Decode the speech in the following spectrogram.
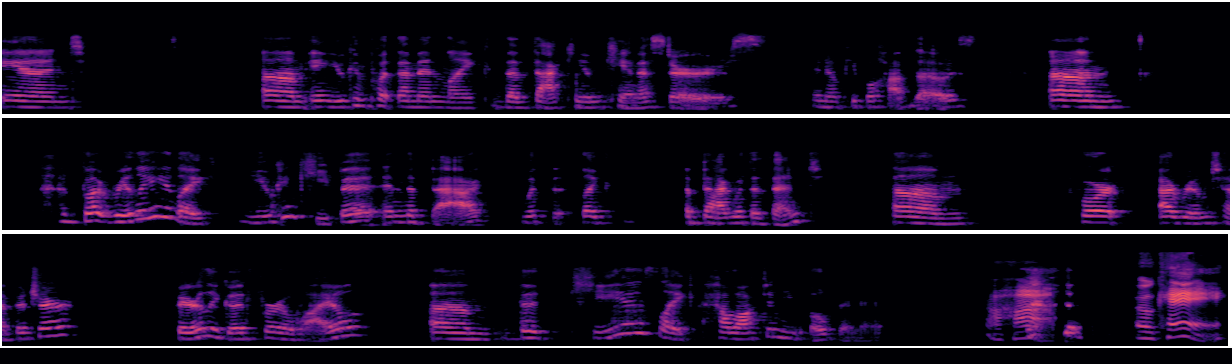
and um and you can put them in like the vacuum canisters. I know people have those. Um but really like you can keep it in the bag with the, like a bag with a vent um for at room temperature fairly good for a while um, the key is like how often you open it. Aha. Uh-huh. okay.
